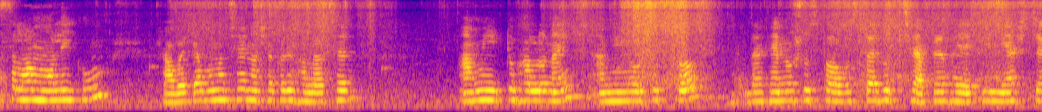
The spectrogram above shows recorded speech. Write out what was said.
আসসালামু আলাইকুম। সবাই কেমন আছেন? আশা করি ভালো আছেন। আমি একটু ভালো নাই, আমি অসুস্থ। দেখেন অসুস্থ অবস্থায় হচ্ছে, আপনার ভাইয়া কি নিয়ে আসছে?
